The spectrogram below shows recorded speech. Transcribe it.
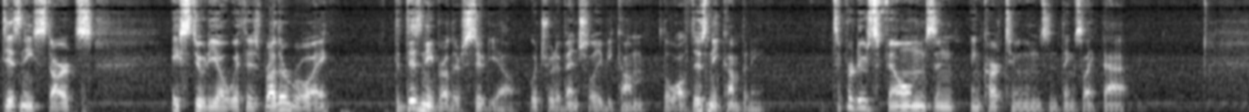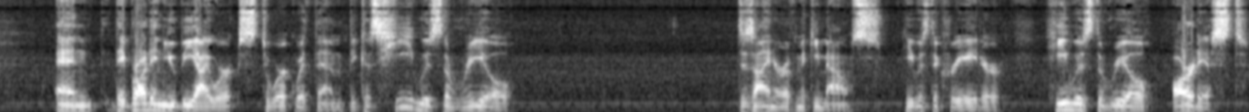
Disney starts a studio with his brother Roy, the Disney Brothers Studio, which would eventually become the Walt Disney Company, to produce films and, and cartoons and things like that. And they brought in UB Iwerks to work with them because he was the real designer of Mickey Mouse. He was the creator. He was the real artist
